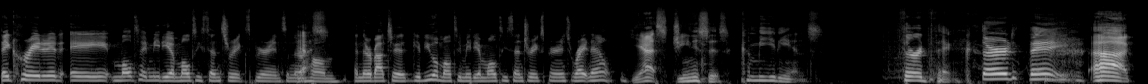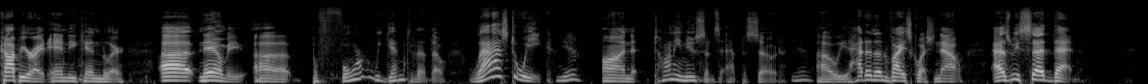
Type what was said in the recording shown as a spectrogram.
They created a multimedia, multisensory experience in their Yes. home, and they're about to give you a multimedia, multisensory experience right now. Yes, geniuses, comedians. Third thing. Third thing. Uh, copyright Andy Kindler. Uh, Naomi, uh, before we get into that though, last week Yeah. on Tawny Newsome's episode, uh, we had an advice question. Now, as we said then,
